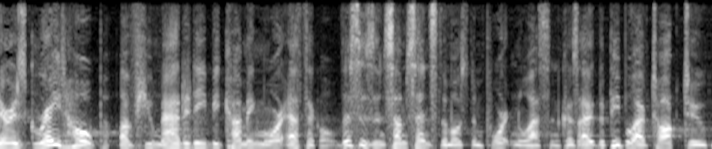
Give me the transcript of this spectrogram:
there is great hope of humanity becoming more ethical. This is in some sense the most important lesson because the people I've talked to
